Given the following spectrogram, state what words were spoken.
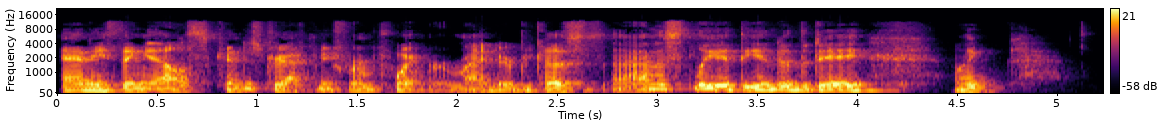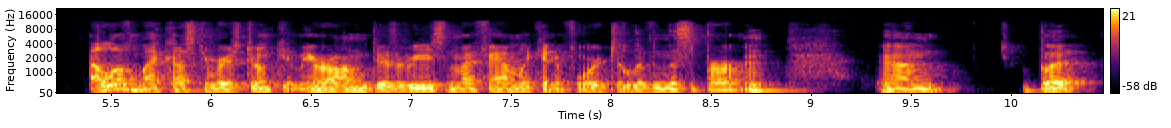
anything else can distract me from appointment reminder because honestly, at the end of the day, like I love my customers. Don't get me wrong. They're the reason my family can afford to live in this apartment. Um, but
